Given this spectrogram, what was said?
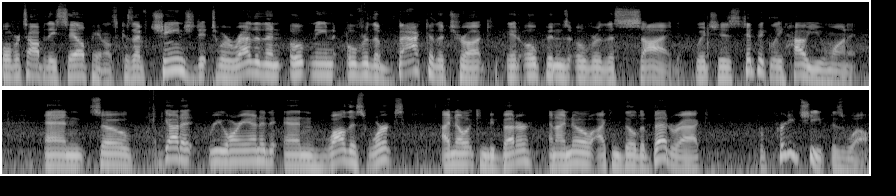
over top of these sail panels because I've changed it to where rather than opening over the back of the truck, it opens over the side, which is typically how you want it. And so I've got it reoriented and while this works, I know it can be better and I know I can build a bed rack for pretty cheap as well.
